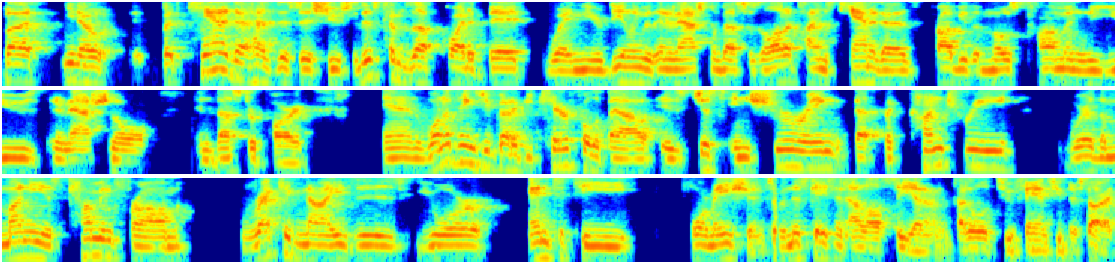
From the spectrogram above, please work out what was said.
but you know, but Canada has this issue. So this comes up quite a bit when you're dealing with international investors. A lot of times Canada is probably the most commonly used international investor part and one of the things you've got to be careful about is just ensuring that the country where the money is coming from recognizes your entity formation. So in this case, an LLC. I don't got a little too fancy there. Sorry.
